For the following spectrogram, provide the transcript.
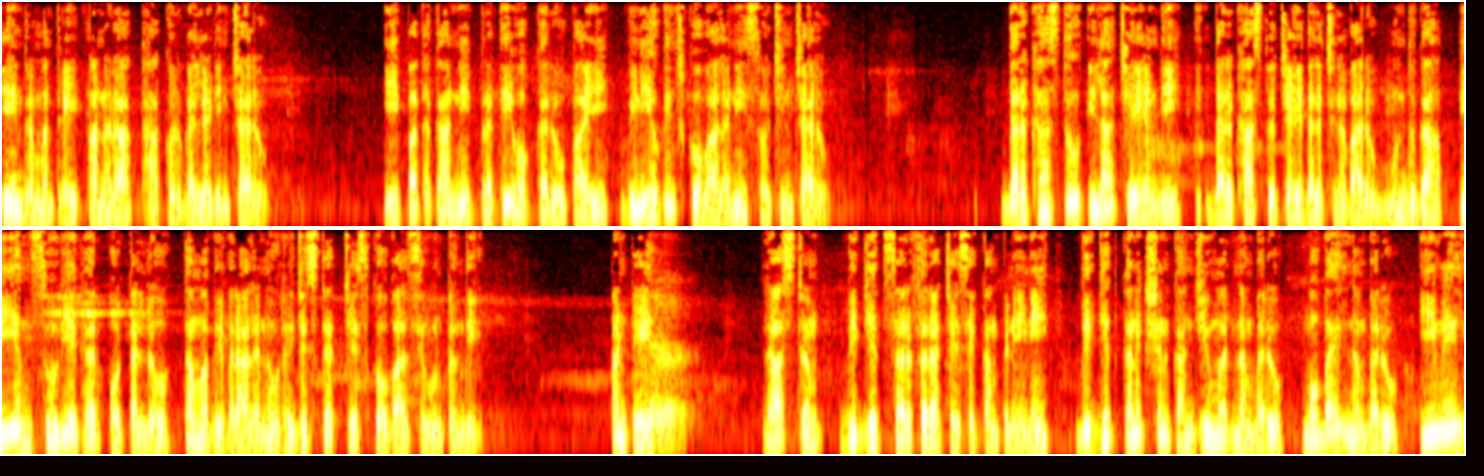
కేంద్ర మంత్రి అనురాగ్ ఠాకూర్ వెల్లడించారు. ఈ పథకాన్ని ప్రతి ఒక్క రూపాయి వినియోగించుకోవాలని సూచించారు. దరఖాస్తు ఇలా చేయండి. దరఖాస్తు చేయదలిచిన వారు ముందుగా పీఎం సూర్యఘర్ పోర్టల్లో తమ వివరాలను రిజిస్టర్ చేసుకోవాల్సి ఉంటుంది. అంటే రాష్ట్రం విద్యుత్ సరఫరా చేసే కంపెనీని విద్యుత్ connection consumer number mobile number email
